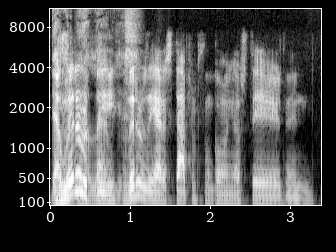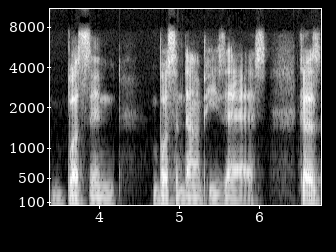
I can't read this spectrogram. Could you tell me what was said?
That literally, literally had to stop him from going upstairs and busting, busting Don P's ass. Because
